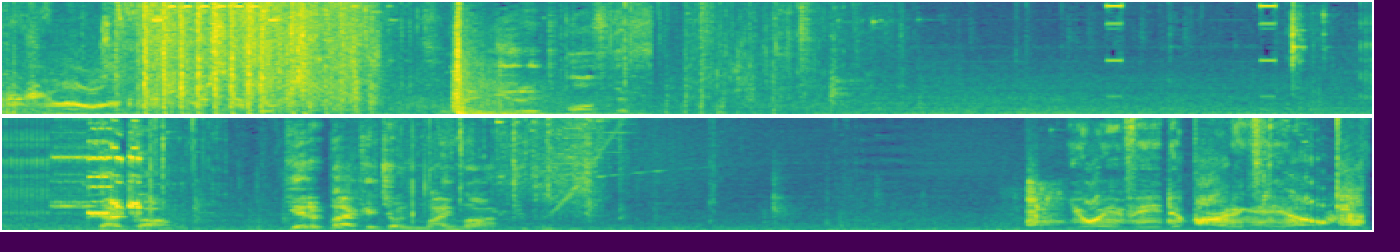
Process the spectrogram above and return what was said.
energy levels at 50%. Flight unit off the... TACOM. Get a package on my mark. UAV departing AO.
